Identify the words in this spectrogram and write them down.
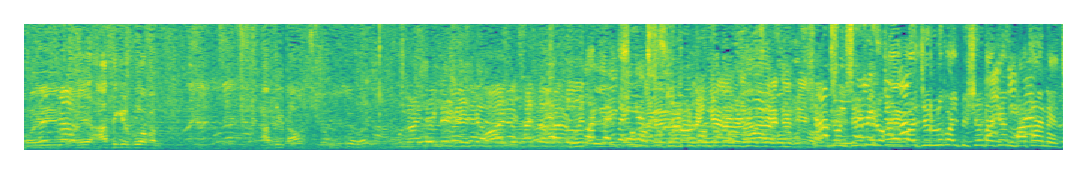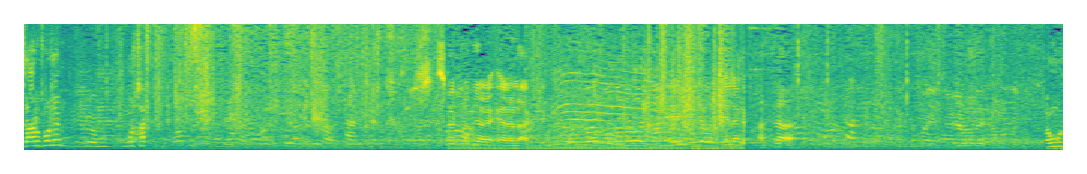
ওই আতিকের অধিকারী জিল্লু ভাই বিষয়টাকে মাথায় নেয় যার ফলে আচ্ছা আঙুল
